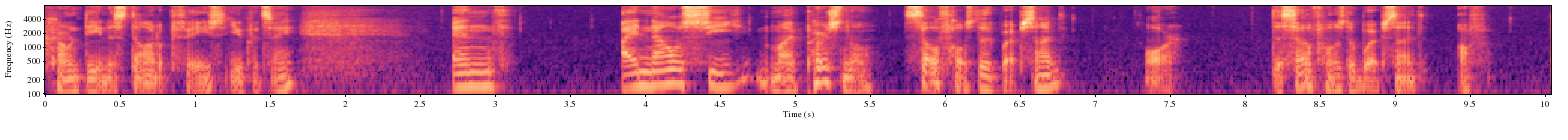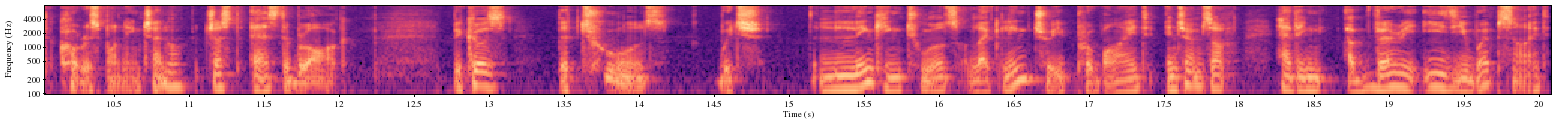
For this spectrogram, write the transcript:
currently in a startup phase, you could say. And I now see my personal self hosted website or the self hosted website of the corresponding channel just as the blog. Because the tools which linking tools like Linktree provide in terms of having a very easy website,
